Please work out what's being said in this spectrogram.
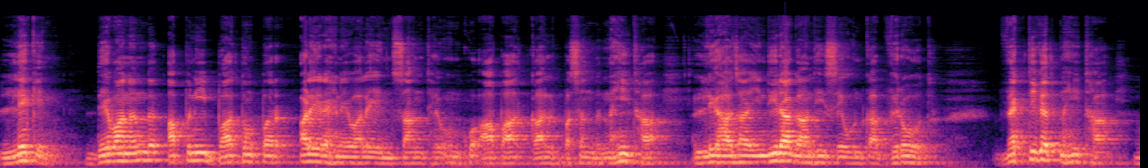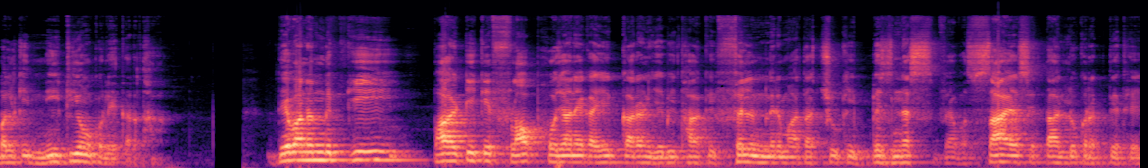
लेकिन देवानंद अपनी बातों पर अड़े रहने वाले इंसान थे, उनको आपातकाल पसंद नहीं था, लिहाजा इंदिरा गांधी से उनका विरोध व्यक्तिगत नहीं था, बल्कि नीतियों को लेकर था। देवानंद की पार्टी के फ्लॉप हो जाने का एक कारण ये भी था कि फ़िल्म निर्माता चूँकि बिज़नेस व्यवसाय से ताल्लुक़ रखते थे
